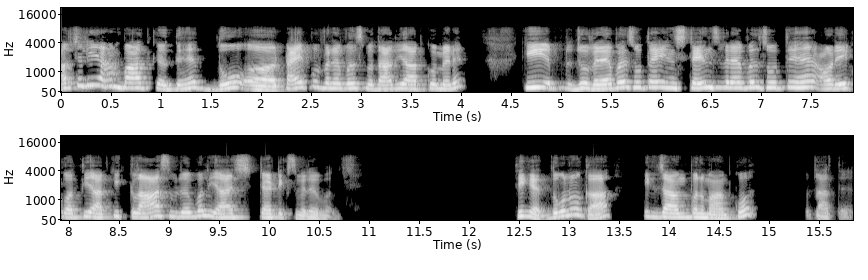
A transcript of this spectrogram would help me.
अब चलिए हम बात करते हैं दो टाइप ऑफ़ वेरेबल्स बता दिया आपको मैंने, कि जो वेरेबल्स होते हैं इंस्टेंस वेरेबल्स होते हैं, और एक होती है आपकी क्लास वेरेबल या स्टैटिक्स वेरिएबल ठीक है, दोनों का एग्ज़ाम्पल हम आपको बताते हैं।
